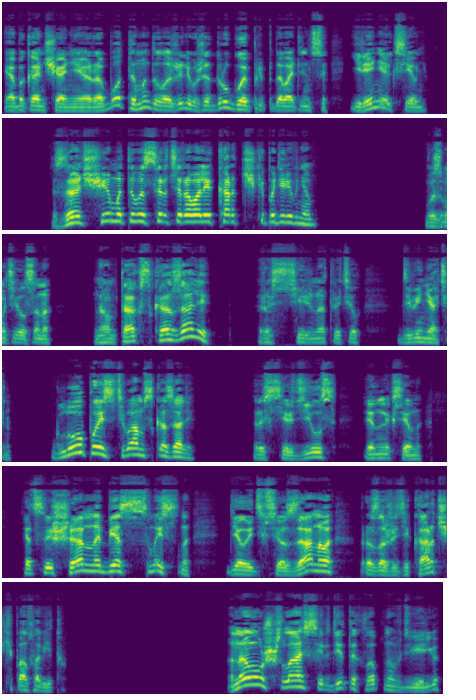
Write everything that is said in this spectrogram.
и об окончании работы мы доложили уже другой преподавательнице, Елене Алексеевне. — Зачем это вы сортировали карточки по деревням? — возмутилась она. — Нам так сказали, — растерянно ответил Двинятин. — Глупость вам сказали, — рассердилась Елена Алексеевна. — Это совершенно бессмысленно. Делайте все заново, разложите карточки по алфавиту. Она ушла, сердито хлопнув дверью,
